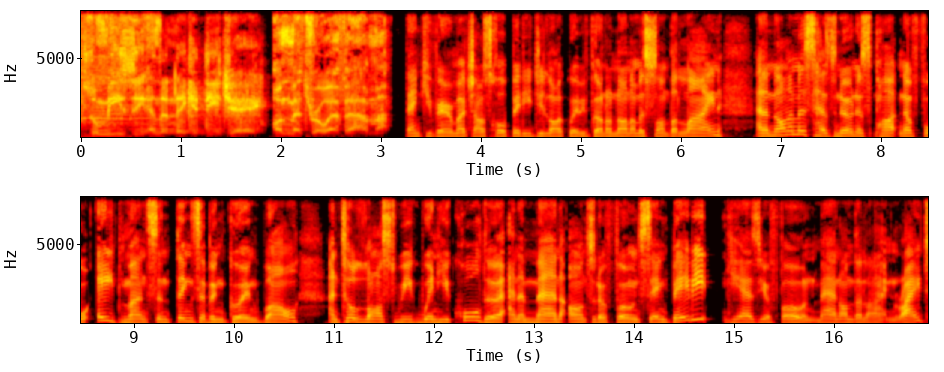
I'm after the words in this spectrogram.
Somizi and the Naked DJ on Metro FM. Thank you very much, Auskopedi Dilok, where we've got Anonymous on the line. And Anonymous has known his partner for eight months and things have been going well until last week when he called her and a man answered her phone saying, Baby, here's your phone. Man on the line, right?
